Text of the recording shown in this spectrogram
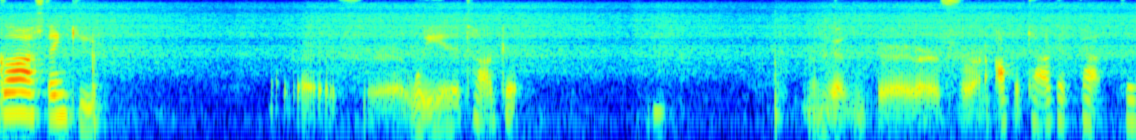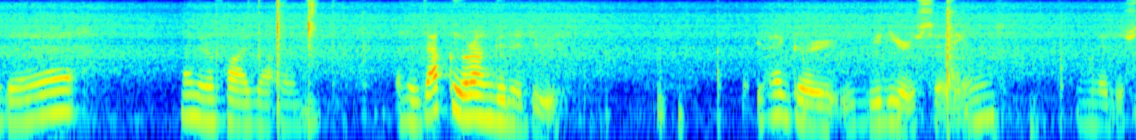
gosh, thank you. For we the target. I'm gonna go for alpha target back for there. I'm gonna find that one. That's exactly what I'm gonna do. If I go video settings, I'm gonna just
